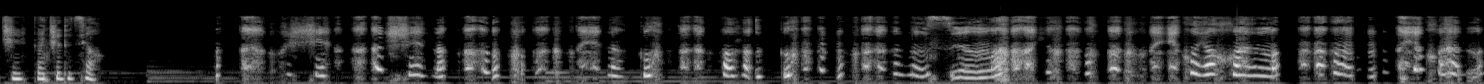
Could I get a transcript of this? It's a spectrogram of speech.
吱嘎吱的叫，是是了，老公，好老公，冷死人了，我要换了，换了。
